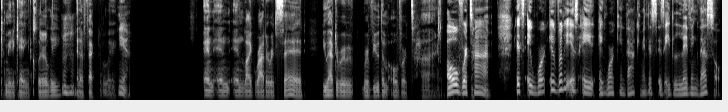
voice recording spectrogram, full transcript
communicating clearly Mhm. and effectively. Yeah. And and and like Roderick said, you have to re- review them over time. over time. It's a work, it really is a, a working document. This is a living vessel.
